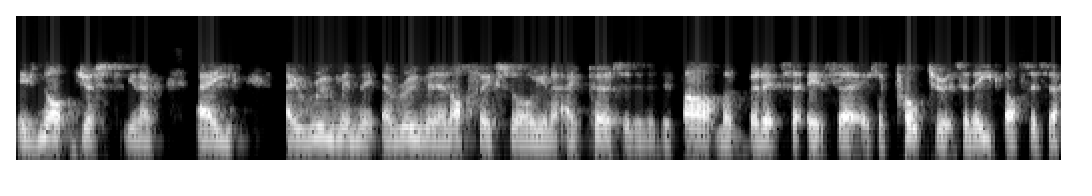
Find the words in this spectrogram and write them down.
is not just you know a a room in the, a room in an office or you know a person in a department, but it's a, it's a it's a culture, it's an ethos, it's a,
